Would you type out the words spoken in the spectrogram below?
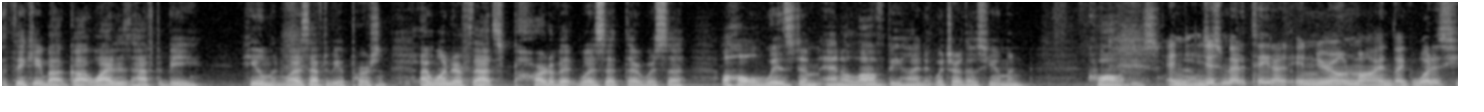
thinking about God, why does it have to be human? Why does it have to be a person? I wonder if that's part of it was that there was a, a whole wisdom and a love behind it, which are those human qualities. you And know? just meditate on, in your own mind, like what is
